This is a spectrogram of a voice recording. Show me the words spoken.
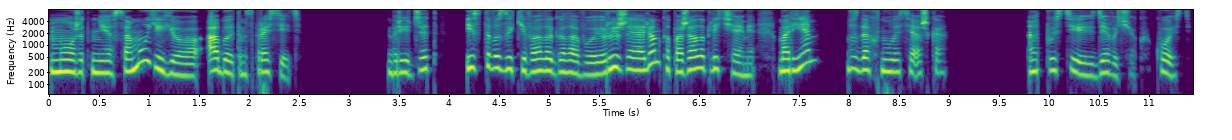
Может, мне саму ее об этом спросить? Бриджит истово закивала головой, рыжая Аленка пожала плечами. Марьям вздохнула тяжко. «Отпусти девочек, Кость.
